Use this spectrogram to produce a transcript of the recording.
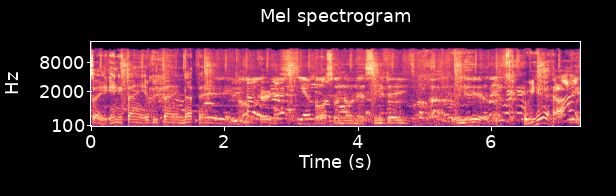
Say? Anything? Everything? Nothing? I'm Curtis, also known as CJ. We here. We here. All right.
